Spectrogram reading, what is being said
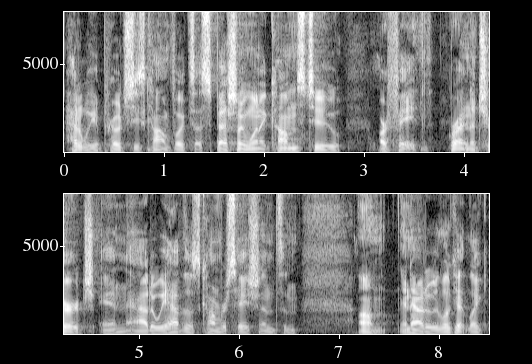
how do we approach these conflicts, especially when it comes to our faith Right. in the church and how do we have those conversations and um and how do we look at like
